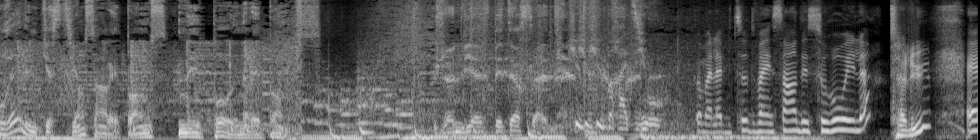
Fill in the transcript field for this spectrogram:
Pour elle, une question sans réponse n'est pas une réponse. Geneviève Peterson. Cube Radio. Comme à l'habitude, Vincent Dessureau est là. Salut. Euh,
